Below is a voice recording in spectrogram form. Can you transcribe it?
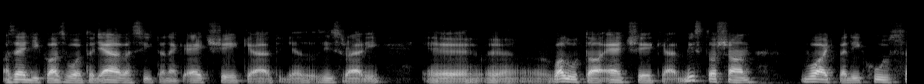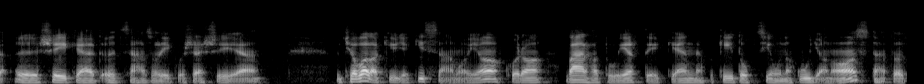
Az egyik az volt, hogy elveszítenek egy sékelt, ugye ez az izraeli valuta, egy sékelt biztosan, vagy pedig 20 sékelt 5%-os eséllyel. Hogyha valaki ugye kiszámolja, akkor a várható értéke ennek a két opciónak ugyanaz, tehát az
